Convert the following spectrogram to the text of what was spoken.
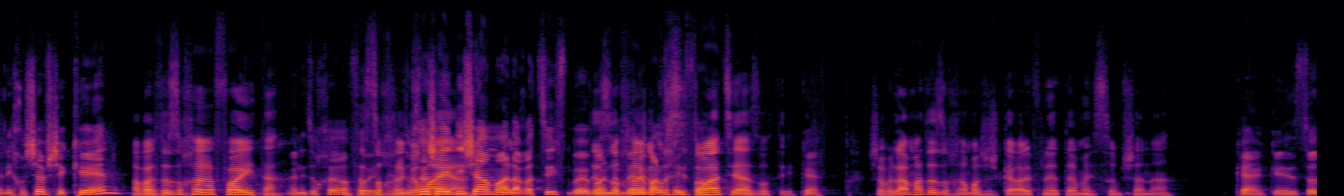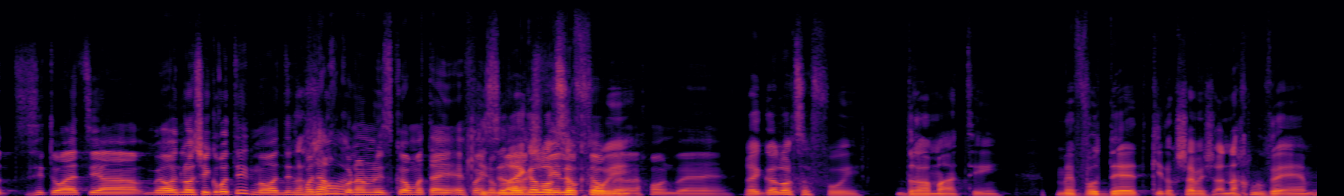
אני חושב שכן, אבל אתה זוכר איפה היית. אני זוכר איפה הייתי. זוכר אני גם זוכר מה שהייתי היה. שם על הרציף אתה בנ- זוכר גם בנמל את חיפה. הסיטואציה הזאת. כן. עכשיו, למה אתה זוכר משהו שקרה לפני יותר מ-20 שנה? כן, כי זאת סיטואציה מאוד לא שגרותית, מאוד, נכון. כמו שאנחנו כולנו נזכור מתי, איפה כי היינו זה רגע לא ב-7 לאוקטובר, צפוי. נכון, ב... רגע לא צפוי, דרמטי, מבודד, כאילו עכשיו יש אנחנו והם,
